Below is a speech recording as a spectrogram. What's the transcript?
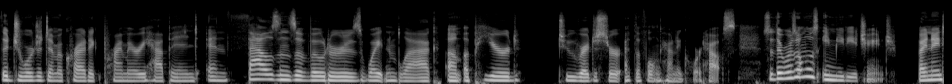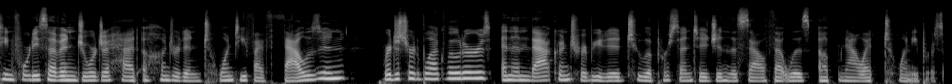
the Georgia Democratic primary happened, and thousands of voters, white and black, um, appeared to register at the Fulton County Courthouse. So there was almost immediate change. By 1947, Georgia had 125,000 registered black voters, and then that contributed to a percentage in the South that was up now at 20%.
